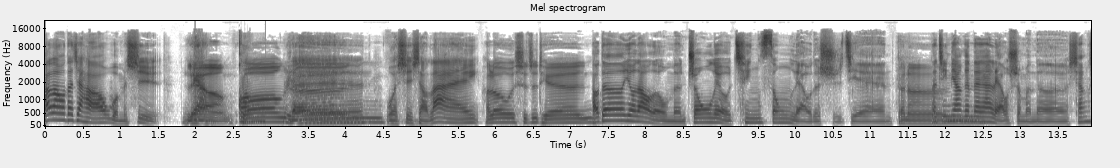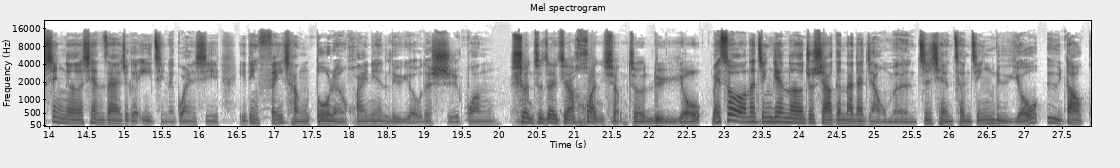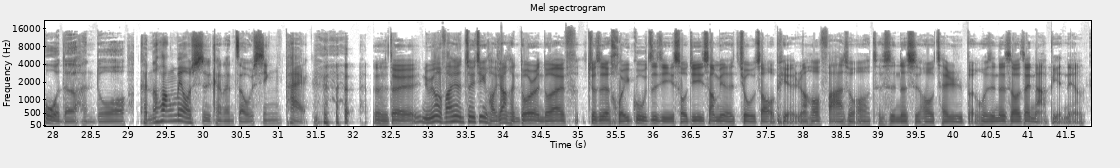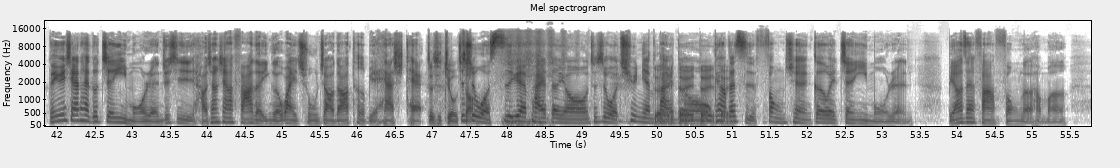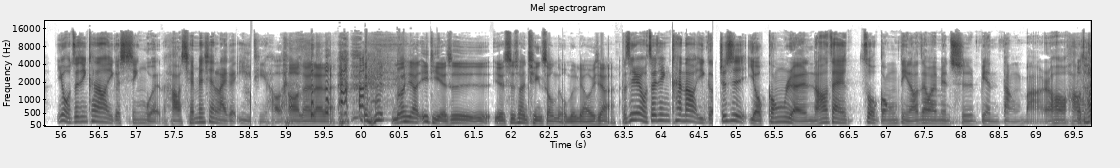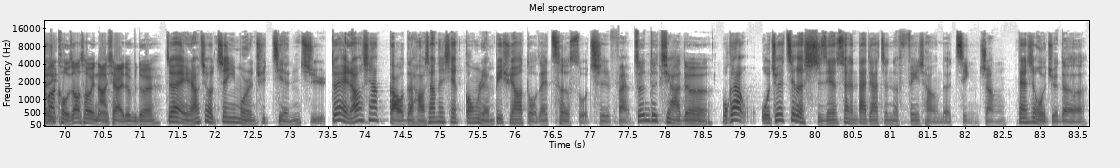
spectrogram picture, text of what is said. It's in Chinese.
Hello，大家好，我们是两光人我是小赖。Hello，我是石之田。好的，又到了我们周六轻松聊的时间。噔噔那今天要跟大家聊什么呢？相信呢，现在这个疫情的关系，一定非常多人怀念旅游的时光。甚至在家幻想着旅游。没错，那今天呢，就是要跟大家讲我们之前曾经旅游遇到过的很多可能荒谬史，可能走心派。呃，对你没有发现最近好像很多人都在就是回顾自己手机上面的旧照片，然后发说哦，这是那时候在日本，或是那时候在哪边那样。对，因为现在太多正义魔人，就是好像现在发的一个外出照都要特别 hashtag。这是旧照，这是我四月拍的哟，这是我去年 拍的哦。对对对我看在此奉劝各位正义魔人，不要再发疯了好吗？因为我最近看到一个新闻，好，前面先来个议题好了。好，来来来，没关系啊，议题也是也是算轻松的，我们聊一下。不是因为我最近看到一个，就是有工人，然后在做工地，然后在外面吃便当吧，然后好哦，他把口罩稍微拿下来，对不对？对，然后就有正义魔人去检举，对，然后现在搞得好像那些工人必须要躲在厕所吃饭。真的假的？我看，我觉得这个时间虽然大家真的非常的紧张，但是我觉得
